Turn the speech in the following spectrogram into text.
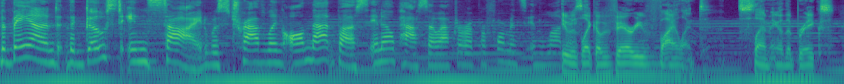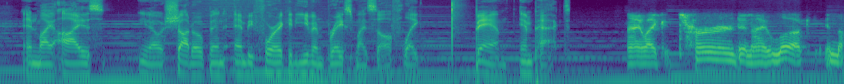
The band, The Ghost Inside, was traveling on that bus in El Paso after a performance in London. It was like a very violent slamming of the brakes, and my eyes, you know, shot open. And before I could even brace myself, like, bam, impact. I like turned and I looked, and the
